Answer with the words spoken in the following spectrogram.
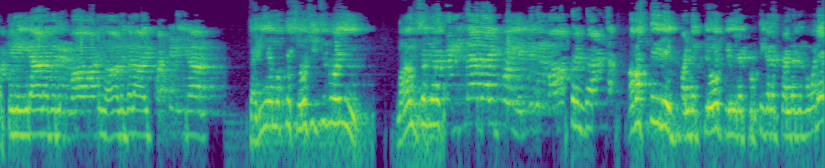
പട്ടിണിയിലാണ്. അവർ ഒരുപാട് നാളുകളായി പട്ടിണിയിലാണ്. ശരീരമൊക്കെ ശോഷിച്ചു പോയി മാംസങ്ങളൊക്കെ ഇല്ലാതായി പോയി എല്ലുകൾ മാത്രം കാണുന്ന അവസ്ഥയിലേക്ക് പണ്ട് എത്യോപ്യയിലെ കുട്ടികളെ കണ്ടതുപോലെ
